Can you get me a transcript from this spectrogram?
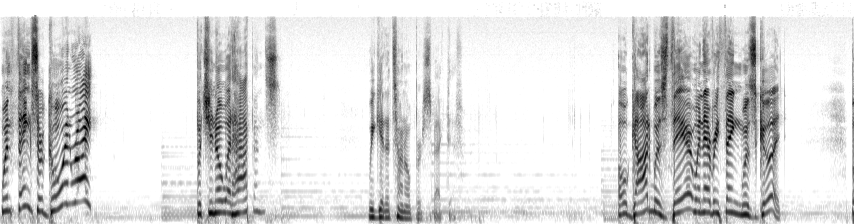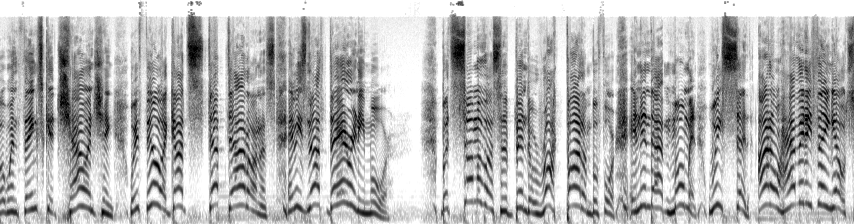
when things are going right? But you know what happens? We get a tunnel perspective. Oh, God was there when everything was good. But when things get challenging, we feel like God stepped out on us and He's not there anymore. But some of us have been to rock bottom before. And in that moment, we said, I don't have anything else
